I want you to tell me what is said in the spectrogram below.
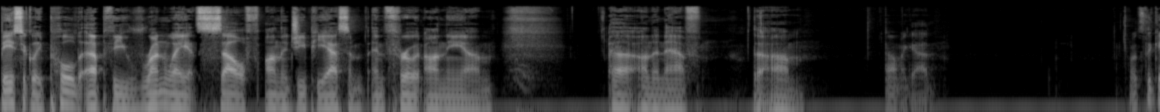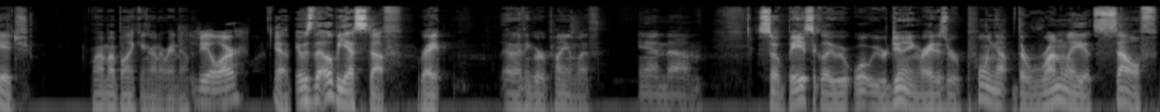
basically pulled up the runway itself on the GPS and, and threw it on the um uh, on the nav. The um oh my god, what's the gauge? Why am I blanking on it right now? VOR. Yeah, it was the OBS stuff, right? That I think we were playing with, and um, so basically, what we were doing, right, is we were pulling up the runway itself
